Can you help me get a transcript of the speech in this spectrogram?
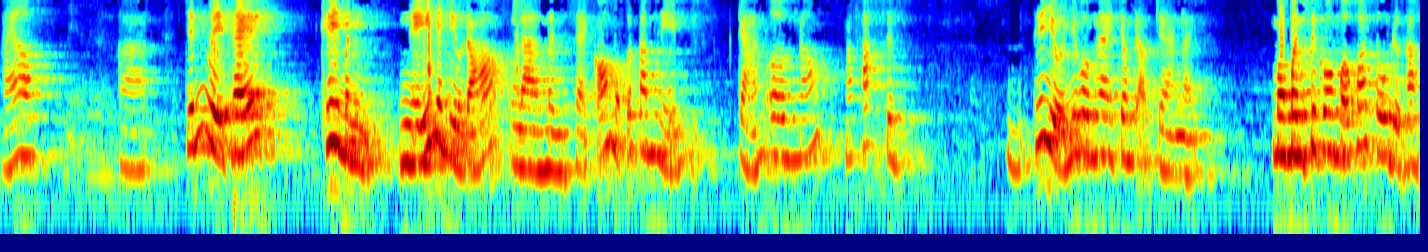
Phải không? À, chính vì thế, khi mình nghĩ đến điều đó là mình sẽ có một cái tâm niệm cảm ơn nó nó phát sinh thí dụ như hôm nay trong đạo tràng này, một mình sư cô mở khóa tu được không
